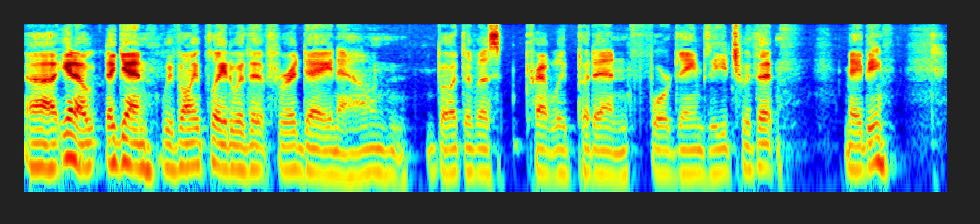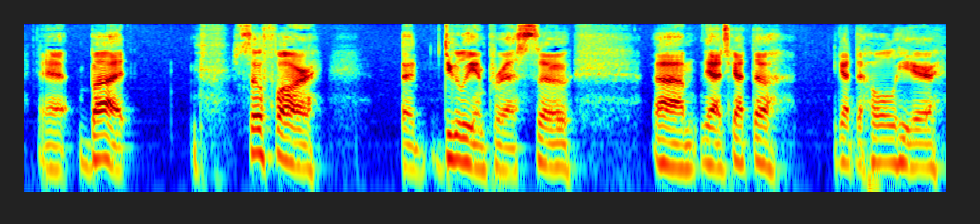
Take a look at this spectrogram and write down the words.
uh, you know. Again, we've only played with it for a day now, and both of us probably put in four games each with it, maybe. Uh, but so far, uh, duly impressed. So um, yeah, it's got the got the hole here.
